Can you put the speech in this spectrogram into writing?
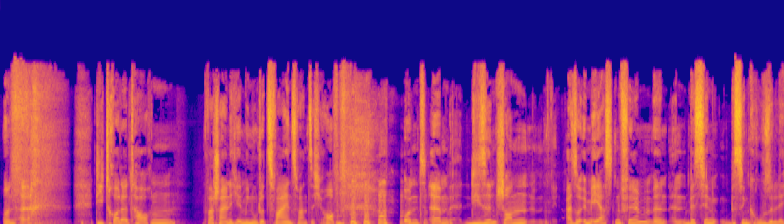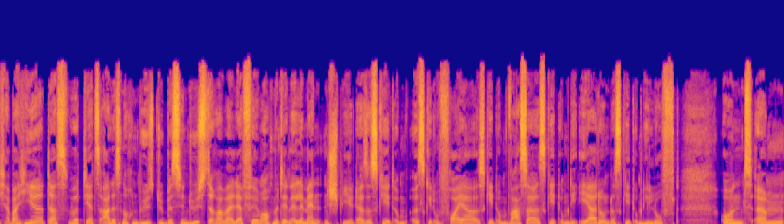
und äh, die Trolle tauchen wahrscheinlich in Minute 22 auf. und ähm, die sind schon, also im ersten Film äh, ein bisschen, bisschen gruselig. Aber hier, das wird jetzt alles noch ein bisschen düsterer, weil der Film auch mit den Elementen spielt. Also es geht um, es geht um Feuer, es geht um Wasser, es geht um die Erde und es geht um die Luft. Und ähm,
